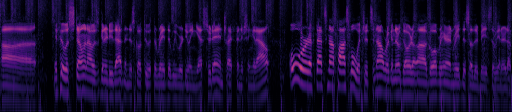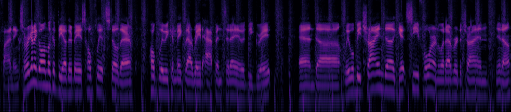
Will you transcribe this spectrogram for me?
Uh, if it was stone, I was going to do that, then just go through with the raid that we were doing yesterday and try finishing it out. Or if that's not possible, which it's not, we're going to go uh, go over here and raid this other base that we ended up finding. So we're going to go and look at the other base. Hopefully it's still there. Hopefully we can make that raid happen today. It would be great. And uh, we will be trying to get C4 and whatever to try and, you know,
